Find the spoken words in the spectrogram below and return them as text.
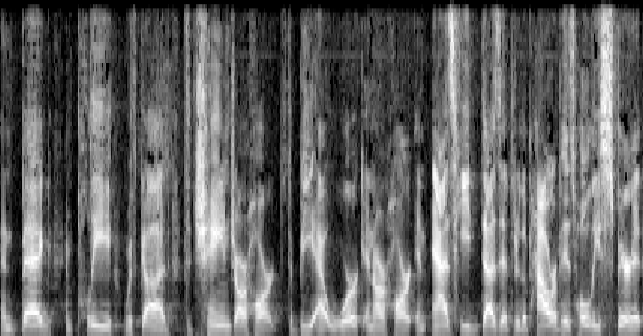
and beg and plead with God to change our heart, to be at work in our heart, and as He does it through the power of His Holy Spirit,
